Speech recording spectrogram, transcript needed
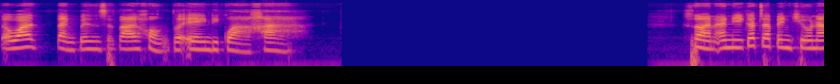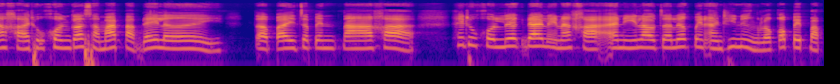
แต่ว่าแต่งเป็นสไตล์ของตัวเองดีกว่าค่ะส่วนอันนี้ก็จะเป็นคิ้วนะคะ ทุกคนก็สามารถปรับได้เลย ต่อไปจะเป็นตาค่ะ ให้ทุกคนเลือกได้เลยนะคะ อันนี้เราจะเลือกเป็นอันที่หนึ่งแล้วก็ไปปรับ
